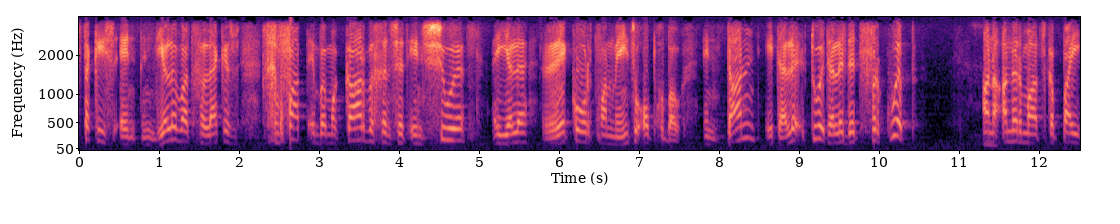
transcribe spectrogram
stukkies en, en dele wat gelek is gevat en bymekaar begin sit en so 'n hele rekord van mense opgebou. En dan het hulle toe het hulle dit verkoop aan 'n ander maatskappy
